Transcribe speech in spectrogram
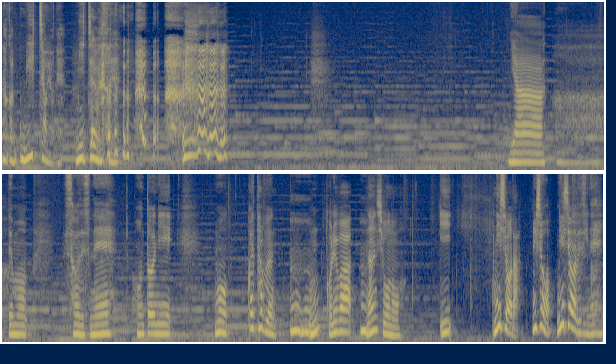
なんか見入っちゃうよね。見入っちゃいますね。いやー。でもそうですね。本当にもうこれ多分、うんうん。ん？これはうん。何章の、い2章だ。二章。2章ですね。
